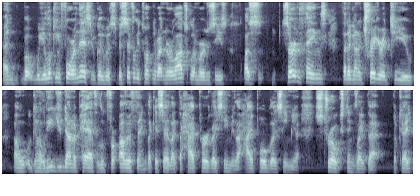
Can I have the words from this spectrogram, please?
And but what you're looking for in this, because we're specifically talking about neurological emergencies, are certain things that are going to trigger it to you, uh, are going to lead you down a path to look for other things. Like I said, like the hyperglycemia, the hypoglycemia, strokes, things like that. Okay.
